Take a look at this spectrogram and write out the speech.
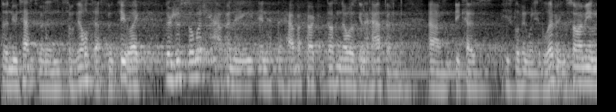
the New Testament and some of the Old Testament too. Like, there's just so much happening in Habakkuk doesn't know what's going to happen um, because he's living when he's living. So, I mean,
